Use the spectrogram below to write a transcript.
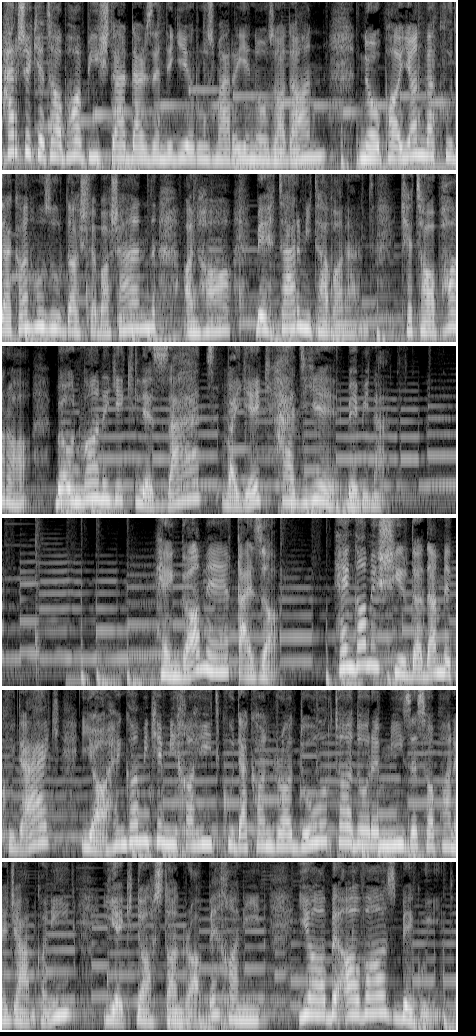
هرچه کتاب ها بیشتر در زندگی روزمره نوزادان، نوپایان و کودکان حضور داشته باشند، آنها بهتر می توانند کتاب ها را به عنوان یک لذت و یک هدیه ببینند. هنگام غذا هنگام شیر دادن به کودک یا هنگامی که می‌خواهید کودکان را دور تا دور میز صبحانه جمع کنید یک داستان را بخوانید یا به آواز بگویید.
